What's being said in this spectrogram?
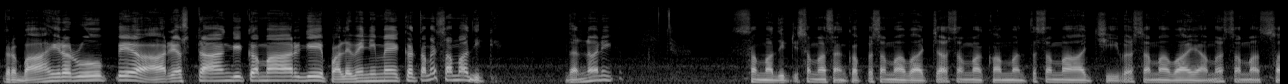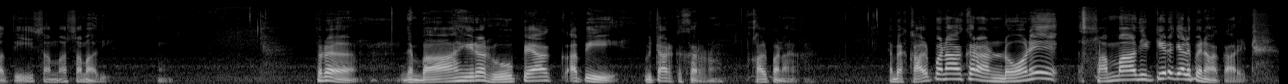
ඒතර බාහිර රූපය ආරෂ්ඨාංගික මාර්ගයේ පළවෙනිම එක තමයි සමාධිට්ඨිය. දන්නවනේ ඒක? සම්මාදිට්ඨි සම්මා සංකප්ප සම්මා වාචා සම්මා කම්මන්ත සම්මා ආජීව සම්මා වායාම සම්මා සති සම්මා සමාධි. ତර දැන් බාහිර රූපයක් අපි විතර්ක කරනවා කල්පනා කරනවා. හැබැයි කල්පනා කරන්න ඕනේ සම්මාදිට්ඨියට ගැලපෙන ආකාරයට.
